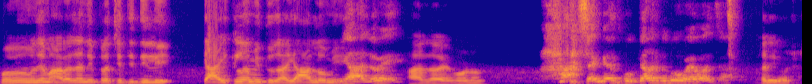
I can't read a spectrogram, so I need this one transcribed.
म्हणजे महाराजांनी प्रचिती दिली की ऐकलं मी तुझा या आलो मी मी आलोय आलोय म्हणून हा सगळ्यात मोठा अनुभव आहे माझा खरी गोष्ट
